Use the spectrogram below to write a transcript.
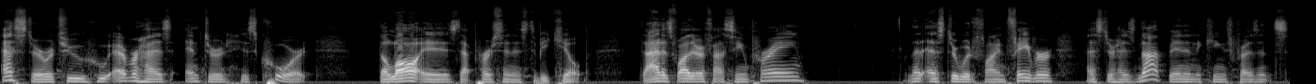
Esther or to whoever has entered his court, the law is that person is to be killed. That is why they were fasting and praying that Esther would find favor. Esther has not been in the king's presence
